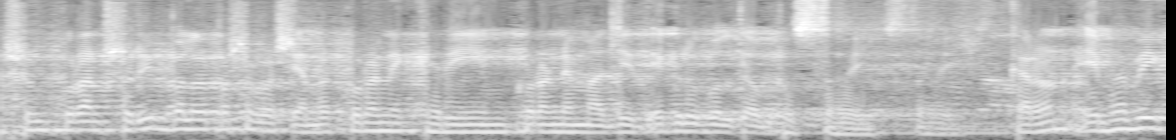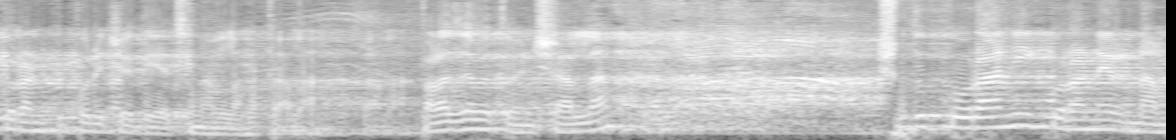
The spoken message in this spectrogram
আসুন কোরআন শরীফ বলার পাশাপাশি আমরা কোরআনে করিম, কোরআনে মাজিদ এগুলো বলতে অভ্যস্ত হই। কারণ এভাবেই কোরআনকে পরিচয় দিয়েছেন আল্লাহ তালা পারা যাবে তো ইনশাআল্লাহ? শুধু কোরআনই কোরআনের নাম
